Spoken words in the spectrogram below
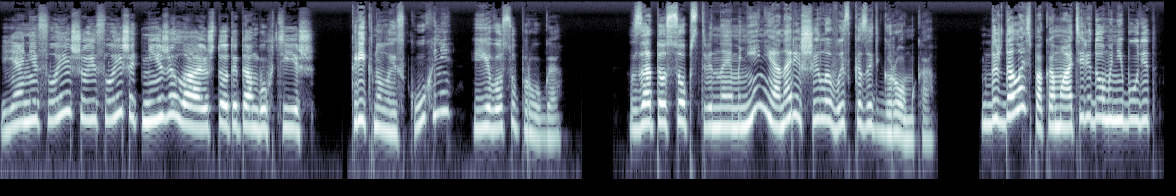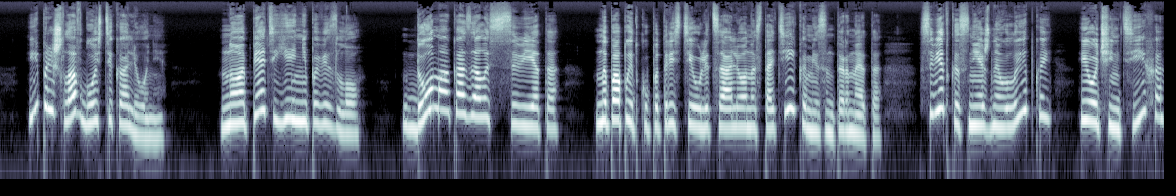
«Я не слышу и слышать не желаю, что ты там бухтишь!» — крикнула из кухни его супруга. Зато собственное мнение она решила высказать громко. Дождалась, пока матери дома не будет, и пришла в гости к Алене. Но опять ей не повезло. Дома оказалась Света. На попытку потрясти у лица Алены статейками из интернета Светка с нежной улыбкой и очень тихо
